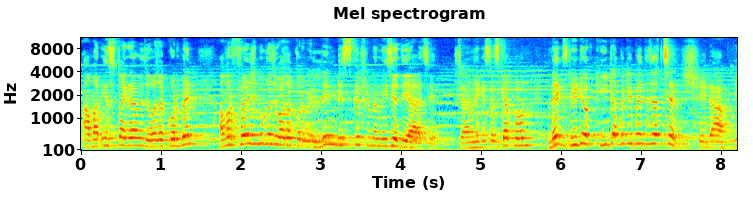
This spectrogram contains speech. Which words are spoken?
আমার ইনস্টাগ্রামে যোগাযোগ করবেন। আমার ফেসবুকে যোগাযোগ করবেন। লিঙ্ক ডিসক্রিপশনে নিচে দেওয়া আছে। চ্যানেলটিকে সাবস্ক্রাইব করুন। নেক্সট ভিডিও কী টপিকে পেতে যাচ্ছেন? সেটা আপনি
